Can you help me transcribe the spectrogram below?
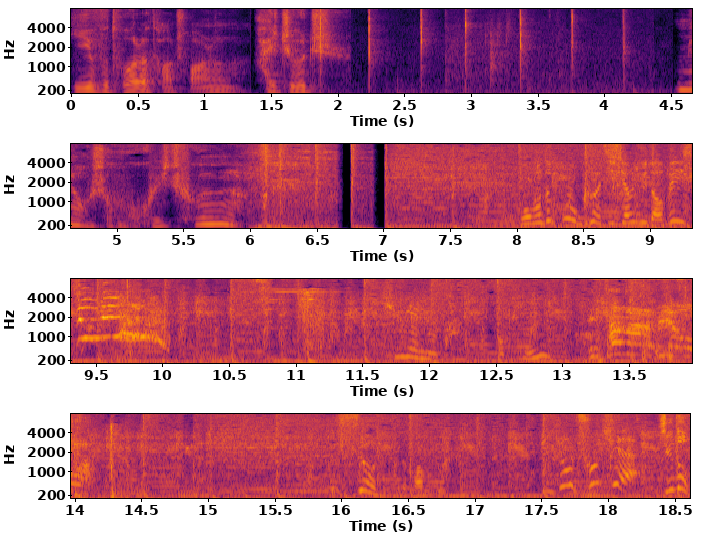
衣服脱了躺床上了，还折纸。妙手回春啊！我们的顾客即将遇到危险。去面路吧，我陪你。你他妈的骗我！我需要你们的帮助，你给我出去！行动！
